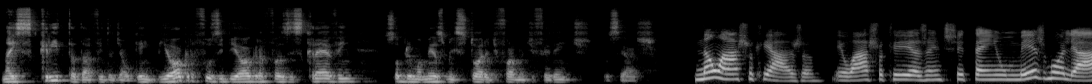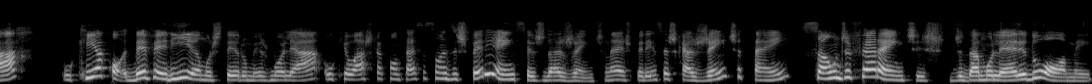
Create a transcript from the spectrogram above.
na escrita da vida de alguém? Biógrafos e biógrafas escrevem sobre uma mesma história de forma diferente, você acha? Não acho que haja. Eu acho que a gente tem o mesmo olhar, o que deveríamos ter o mesmo olhar, o que eu acho que acontece são as experiências da gente, né? As experiências que a gente tem são diferentes de, da mulher e do homem.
